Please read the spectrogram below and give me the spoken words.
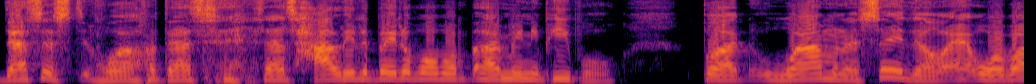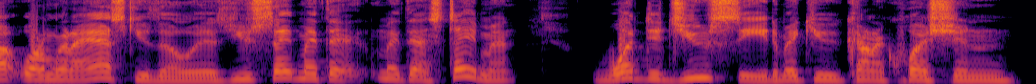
That's just well, that's that's highly debatable by many people. But what I'm going to say though, or what I'm going to ask you though, is you say make that make that statement. What did you see to make you kind of question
